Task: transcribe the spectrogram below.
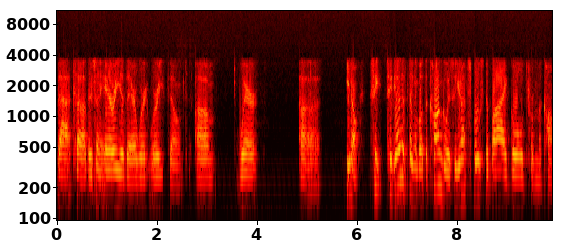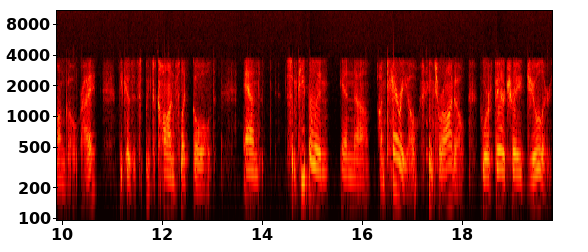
that uh, there's an area there where where he filmed um, where, uh, you know, see see the other thing about the Congo is that you're not supposed to buy gold from the Congo, right? Because it's it's conflict gold, and some people in in uh, Ontario, in Toronto, who are fair trade jewelers,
